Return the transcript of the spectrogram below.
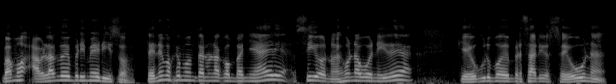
vamos, hablando de primerizos, ¿tenemos que montar una compañía aérea? ¿Sí o no? ¿Es una buena idea que un grupo de empresarios se una,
